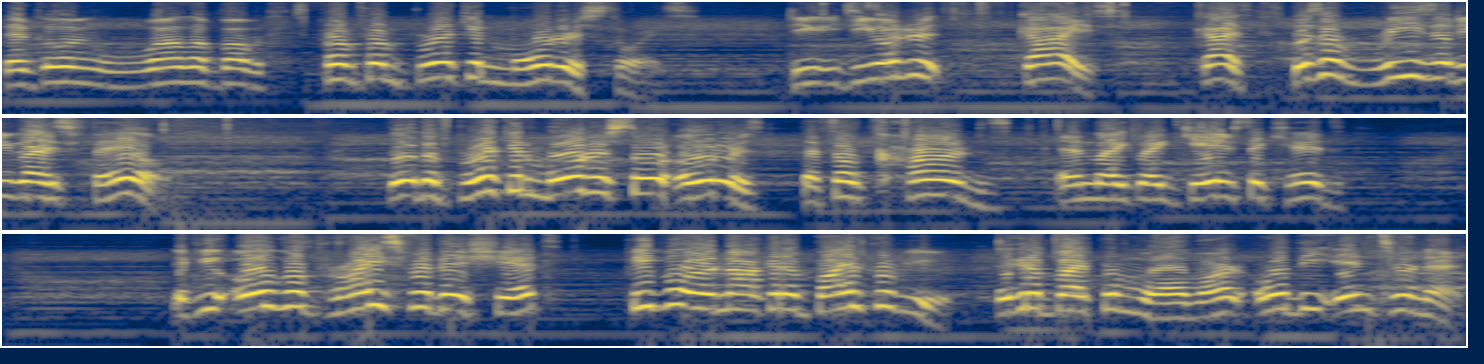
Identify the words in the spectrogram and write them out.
they're going well above from from brick and mortar stores. Do you do you under guys, guys, there's a reason you guys fail. The the brick and mortar store owners that sell cards and like like games to kids. If you overprice for this shit, people are not gonna buy from you. They're gonna buy from Walmart or the internet.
